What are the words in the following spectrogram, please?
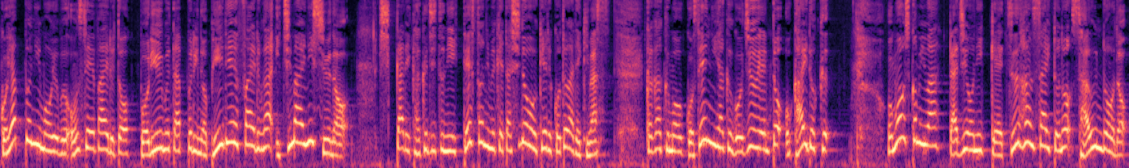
500分にも及ぶ音声ファイルとボリュームたっぷりの PDF ファイルが1枚に収納。しっかり確実にテストに向けた指導を受けることができます。価格も5250円とお買い得。お申し込みは、ラジオ日経通販サイトのサウンロード、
